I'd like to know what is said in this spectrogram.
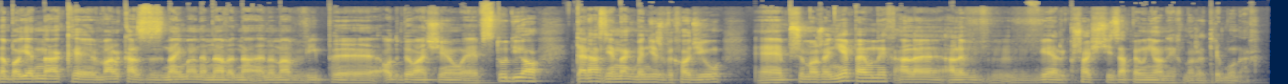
No bo jednak e, walka z Najmanem nawet na MMA VIP e, odbyła się e, w studio. Teraz jednak będziesz wychodził przy może niepełnych, ale, ale w większości zapełnionych może trybunach.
